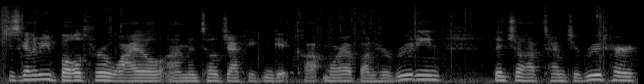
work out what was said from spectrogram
She's going to be bald for a while um, until Jackie can get caught more up on her rooting. Then she'll have time to root her.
